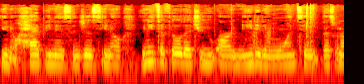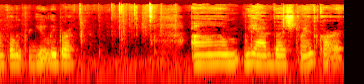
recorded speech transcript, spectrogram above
you know, happiness and just, you know, you need to feel that you are needed and wanted. That's what I'm feeling for you, Libra. Um, we have the strength card.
